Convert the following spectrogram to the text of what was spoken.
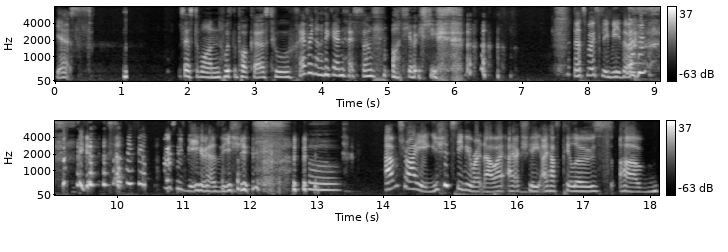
Yes says the one with the podcast who every now and again has some audio issues. That's mostly me, though. I feel mostly me who has the issues. oh. I'm trying. You should see me right now. I, I actually I have pillows um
